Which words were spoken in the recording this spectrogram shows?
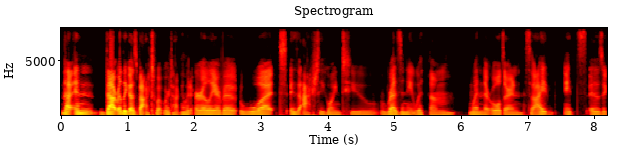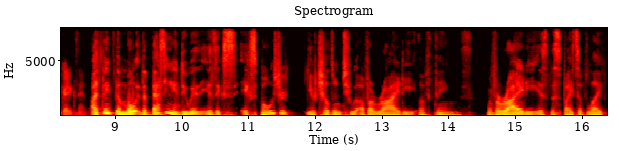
That and that really goes back to what we were talking about earlier about what is actually going to resonate with them when they're older. And so I, it's it was a great example. I think the mo the best thing you do is, is ex- expose your your children to a variety of things. Variety is the spice of life.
